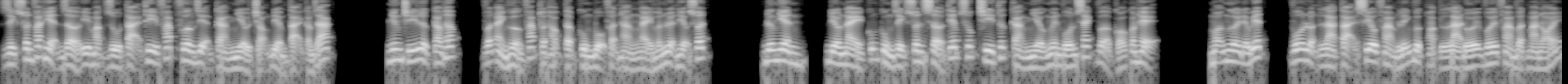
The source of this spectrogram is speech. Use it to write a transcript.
dịch xuân phát hiện giờ y mặc dù tại thi pháp phương diện càng nhiều trọng điểm tại cảm giác, nhưng trí lực cao thấp, vẫn ảnh hưởng pháp thuật học tập cùng bộ phận hàng ngày huấn luyện hiệu suất. Đương nhiên, điều này cũng cùng dịch xuân sở tiếp xúc tri thức càng nhiều nguyên vốn sách vở có quan hệ. Mọi người đều biết, vô luận là tại siêu phàm lĩnh vực hoặc là đối với phàm vật mà nói,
